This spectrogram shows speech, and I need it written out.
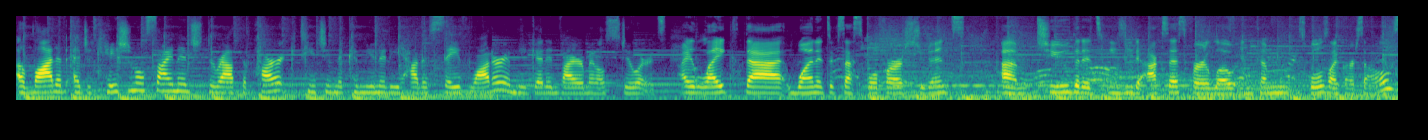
a lot of educational signage throughout the park, teaching the community how to save water and be good environmental stewards. I like that one, it's accessible for our students, um, two, that it's easy to access for low income schools like ourselves,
